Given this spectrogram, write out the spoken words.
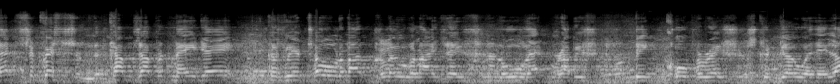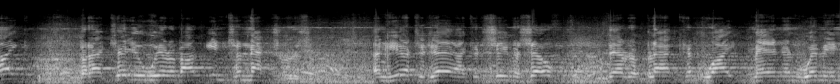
That's the question that comes up at May Day because we're told about globalization and all that rubbish. Big corporations could go where they like, but I tell you we're about internationalism. And here today I can see myself, there are black and white men and women,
